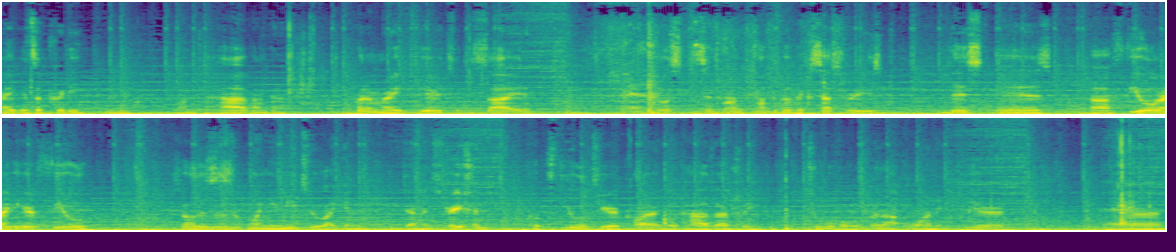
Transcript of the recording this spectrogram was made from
right? It's a pretty one to have. I'm gonna put them right here to the side. And since we're on the topic of accessories, this is uh, fuel right here, fuel. So this is when you need to, like in demonstration, put fuel to your car. It has actually two holes for that. One here, and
